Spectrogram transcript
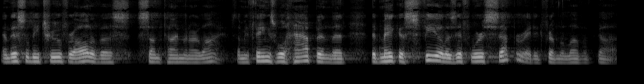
And this will be true for all of us sometime in our lives. I mean, things will happen that, that make us feel as if we're separated from the love of God.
